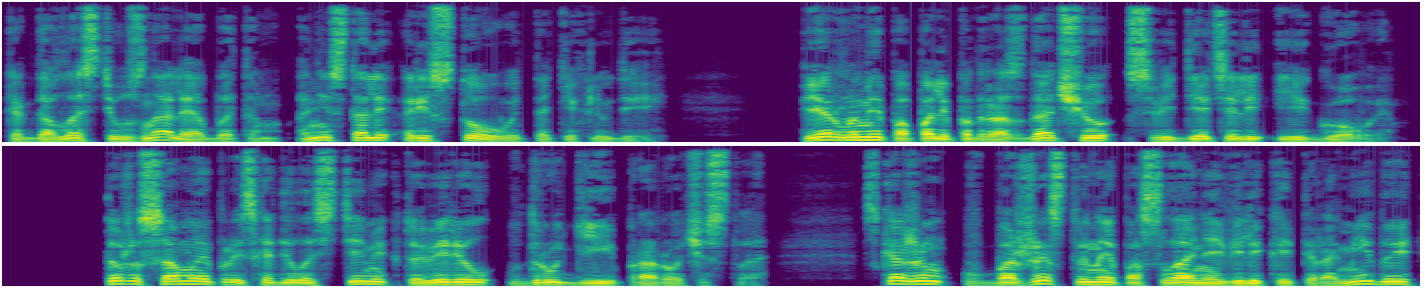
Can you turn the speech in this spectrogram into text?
Когда власти узнали об этом, они стали арестовывать таких людей. Первыми попали под раздачу свидетели Иеговы. То же самое происходило с теми, кто верил в другие пророчества, скажем, в божественное послание Великой пирамиды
